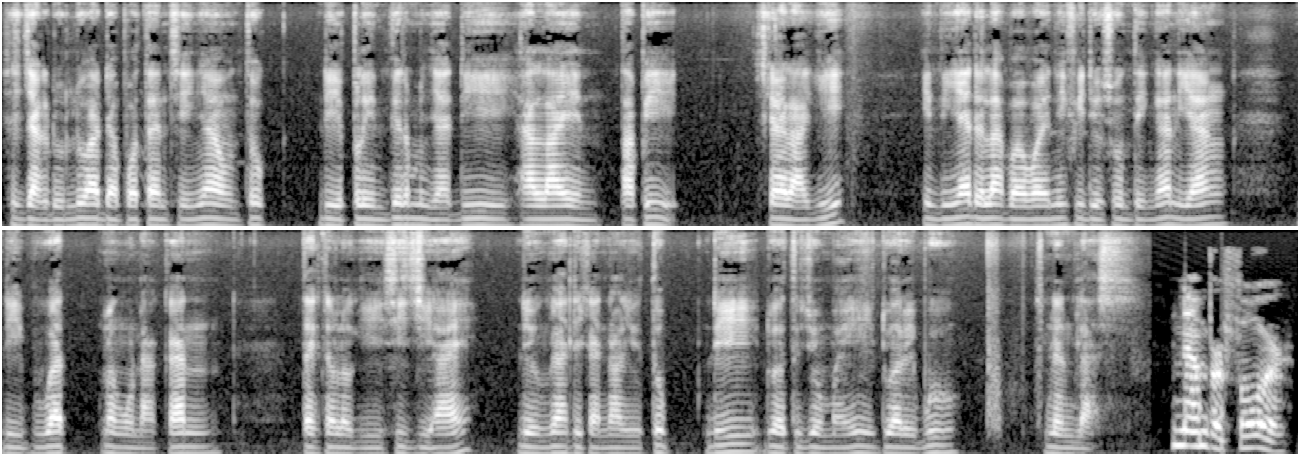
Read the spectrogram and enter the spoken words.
sejak dulu ada potensinya untuk dipelintir menjadi hal lain tapi sekali lagi intinya adalah bahwa ini video suntingan yang dibuat menggunakan teknologi CGI diunggah di kanal YouTube di 27 Mei 2019. Number 4.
